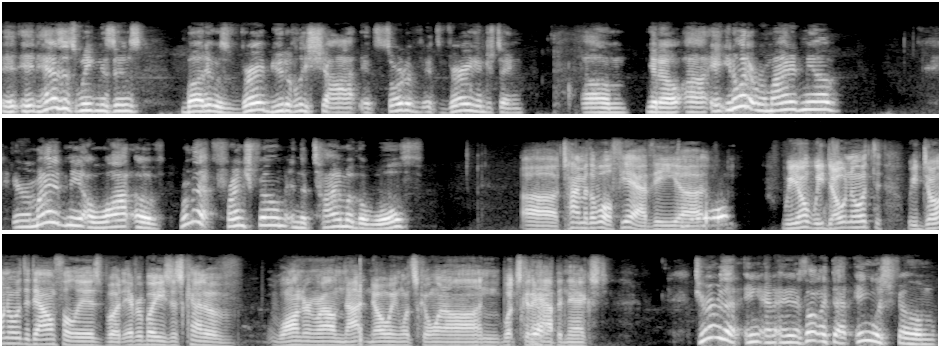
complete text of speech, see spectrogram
it, it has its weaknesses, but it was very beautifully shot. It's sort of it's very interesting. Um, you know, uh, it, you know what it reminded me of? It reminded me a lot of remember that French film in the Time of the Wolf. Uh, Time of the Wolf. Yeah, the uh, we don't we don't know what the, we don't know what the downfall is, but everybody's just kind of wandering around, not knowing what's going on, what's going to Yeah. happen next. Do you remember that? And, and it's not like that English film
